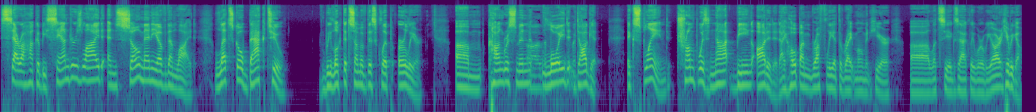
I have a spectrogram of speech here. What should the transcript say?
Sarah Huckabee Sanders lied, and so many of them lied. Let's go back to we looked at some of this clip earlier. Um, Congressman uh, the- Lloyd Doggett explained Trump was not being audited. I hope I'm roughly at the right moment here. Uh, let's see exactly where we are. Here we go.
